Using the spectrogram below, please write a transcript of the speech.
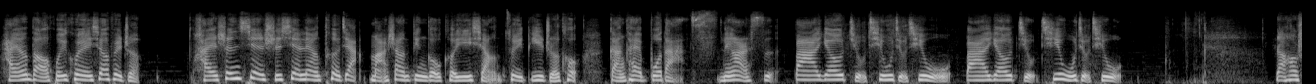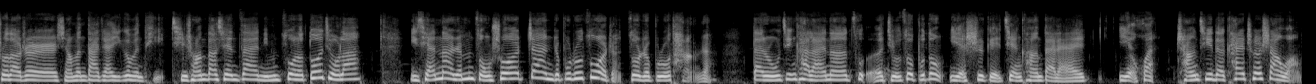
海洋岛回馈消费者，海参限时限量特价，马上订购可以享最低折扣，赶快拨打零二四八幺九七五九七五八幺九七五九七五。然后说到这儿，想问大家一个问题：起床到现在，你们坐了多久了？以前呢，人们总说站着不如坐着，坐着不如躺着，但如今看来呢，坐呃久坐不动也是给健康带来隐患。长期的开车、上网、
